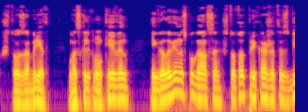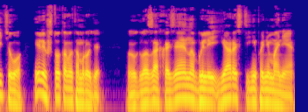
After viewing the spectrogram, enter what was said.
«Что за бред?» — воскликнул Кевин, и Головин испугался, что тот прикажет избить его или что-то в этом роде. В глазах хозяина были ярость и непонимание.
